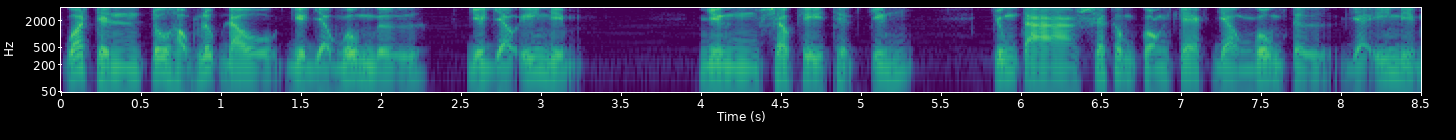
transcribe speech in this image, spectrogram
Quá trình tu học lúc đầu dựa vào ngôn ngữ, dựa vào ý niệm. Nhưng sau khi thực chứng, chúng ta sẽ không còn kẹt vào ngôn từ và ý niệm,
